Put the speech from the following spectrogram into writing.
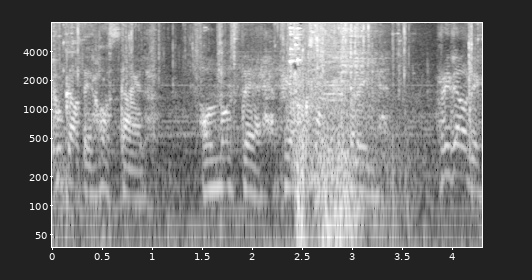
Took out a hostile. Almost there. We are close to the ring. Reloading.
